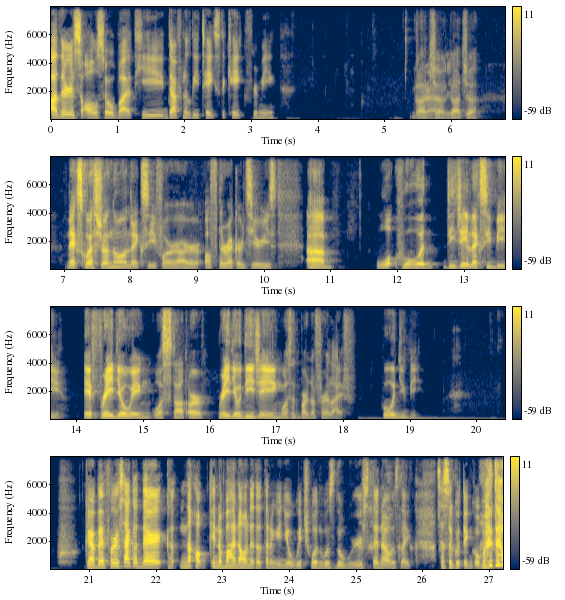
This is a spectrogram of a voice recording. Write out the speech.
others also, but he definitely takes the cake for me. Gotcha, Grabe. gotcha. Next question, no, Lexy, for our off the record series. Um, wh- who would DJ Lexy be if radioing was not, or radio DJing wasn't part of her life? Who would you be? Grabe, for a second there, naka, kinabahan ako natatanungin niyo which one was the worst. And I was like, sasagutin ko ba ito?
